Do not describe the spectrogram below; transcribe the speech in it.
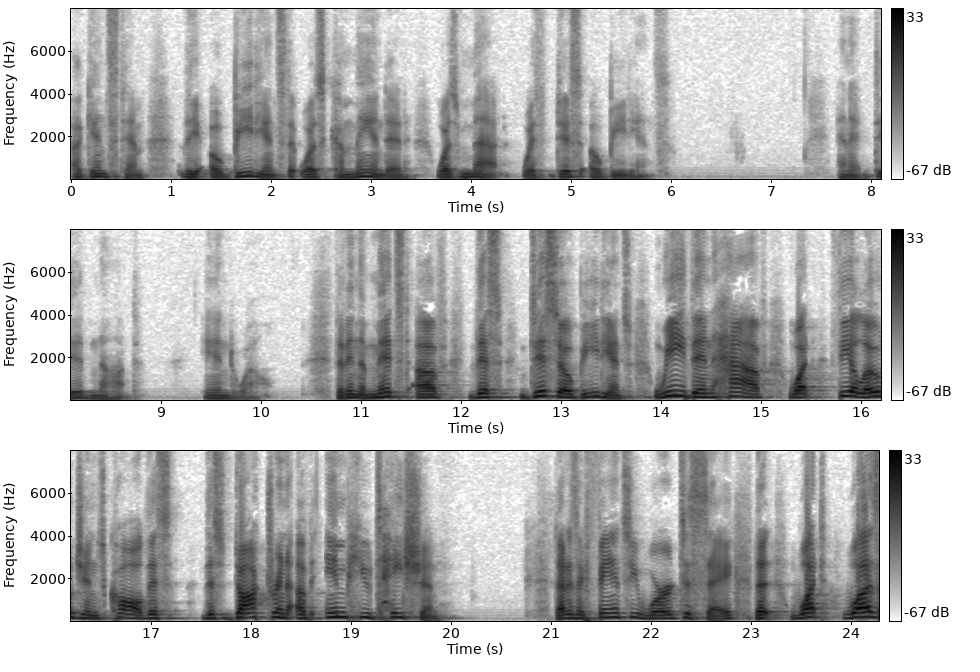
against him. The obedience that was commanded was met with disobedience. And it did not end well. That in the midst of this disobedience, we then have what theologians call this, this doctrine of imputation that is a fancy word to say that what was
